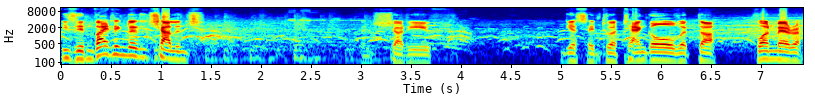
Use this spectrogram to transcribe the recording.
He's inviting little challenge. And Sharif gets into a tangle with uh, Juan Mera.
